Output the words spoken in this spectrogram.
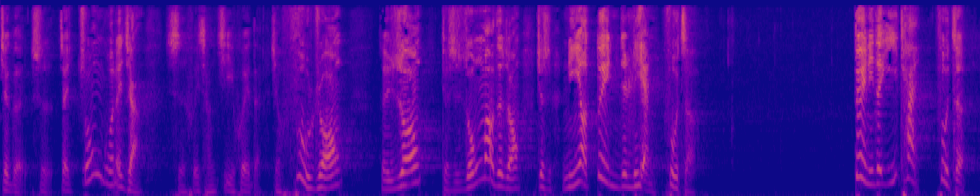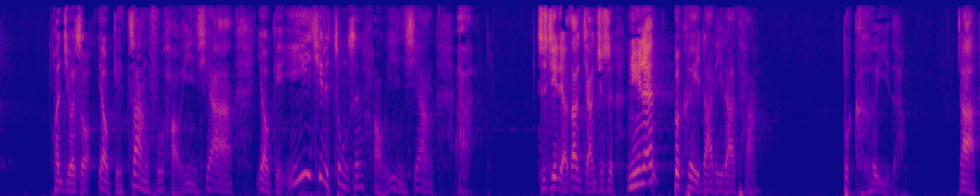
这个是在中国来讲是非常忌讳的，叫妇容。所以容就是容貌的容，就是你要对你的脸负责，对你的仪态负责。换句话说，要给丈夫好印象，要给一切的众生好印象啊。直截了当讲，就是女人不可以邋里邋遢，不可以的啊。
